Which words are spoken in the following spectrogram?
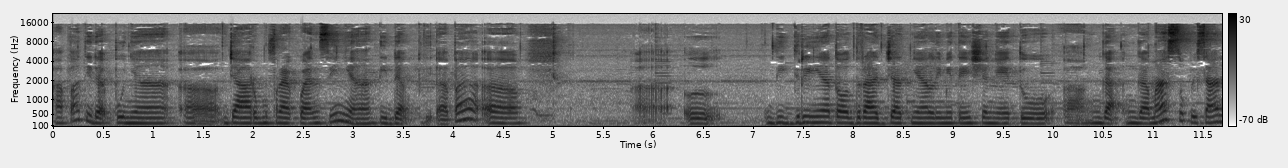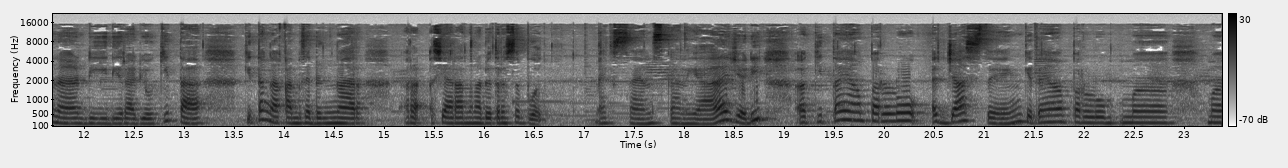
apa tidak punya uh, jarum frekuensinya tidak apa uh, uh, degree-nya atau derajatnya limitationnya itu uh, nggak nggak masuk di sana di di radio kita kita nggak akan bisa dengar siaran radio tersebut make sense kan ya jadi uh, kita yang perlu adjusting kita yang perlu me, me,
